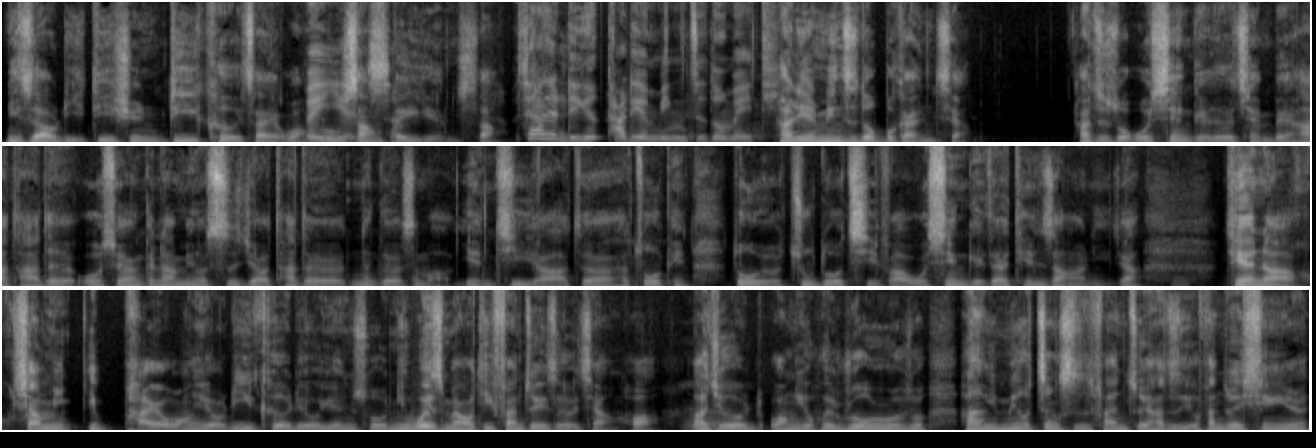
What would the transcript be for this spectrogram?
你知道李帝勋立刻在网络上被延上，而且他连他连名字都没提，他连名字都不敢讲，他只说我献给这个前辈，他他的我虽然跟他没有私交，他的那个什么演技啊，这他作品对我有诸多启发，我献给在天上的你。这样，天哪！下面一排网友立刻留言说，你为什么要替犯罪者讲话？而就有网友会弱弱说啊，也没有证实犯罪，他只是一个犯罪嫌疑人，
